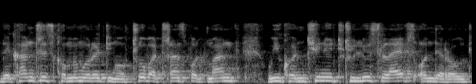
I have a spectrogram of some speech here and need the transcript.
the country is commemorating October Transport Month, we continue to lose lives on the road.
